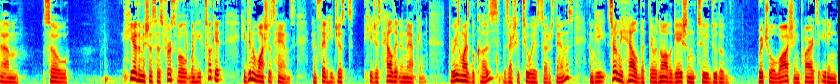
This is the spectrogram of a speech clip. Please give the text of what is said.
um, so here the Mishnah says, first of all, when he took it, he didn't wash his hands. Instead, he just he just held it in a napkin. The reason why is because there's actually two ways to understand this. Um, he certainly held that there was no obligation to do the ritual washing prior to eating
